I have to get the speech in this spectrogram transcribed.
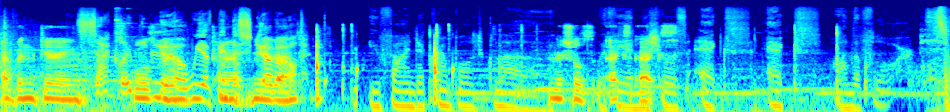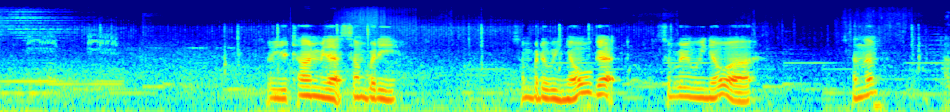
I've been getting school's been we have been up near the discovered. You find a crumpled glove Initials with XX. the initials XX on the floor. So you're telling me that somebody, somebody we know got, somebody we know, uh, send them? A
